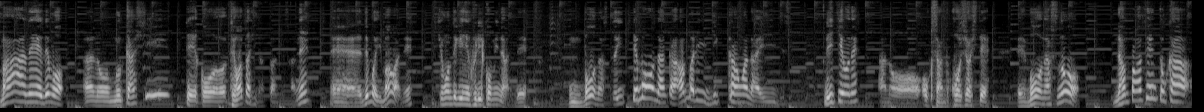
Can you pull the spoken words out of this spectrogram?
まあね、でも、あの、昔ってこう、手渡しだったんですかね。えー、でも今はね、基本的に振り込みなんで、うん、ボーナスと言っても、なんかあんまり実感はないです。で、一応ね、あのー、奥さんと交渉して、えー、ボーナスの何パーセントか、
